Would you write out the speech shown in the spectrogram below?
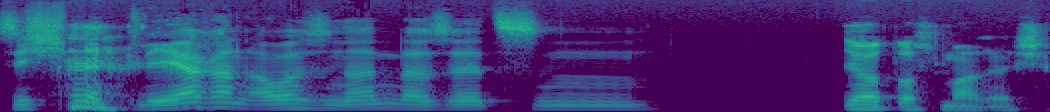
sich mit Lehrern auseinandersetzen. Ja, das mache ich.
